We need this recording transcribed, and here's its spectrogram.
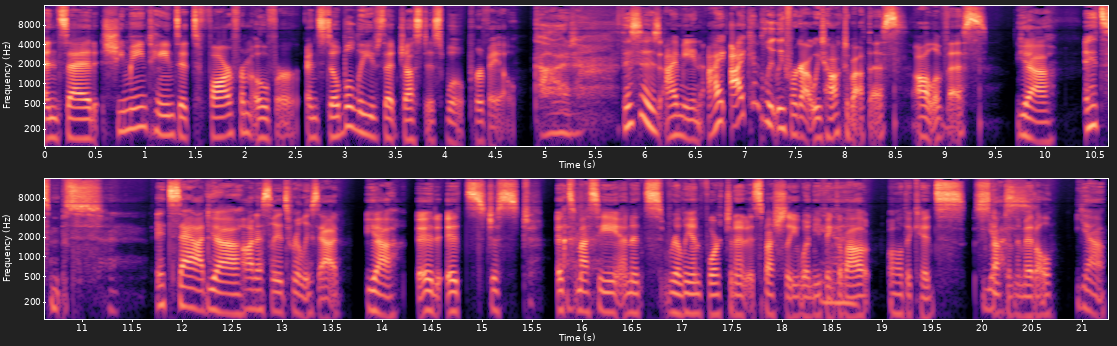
and said she maintains it's far from over and still believes that justice will prevail. God, this is, I mean, I, I completely forgot we talked about this, all of this. Yeah. It's it's sad. Yeah. Honestly, it's really sad. Yeah, it it's just it's messy and it's really unfortunate, especially when you think about all the kids stuck in the middle. Yeah.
